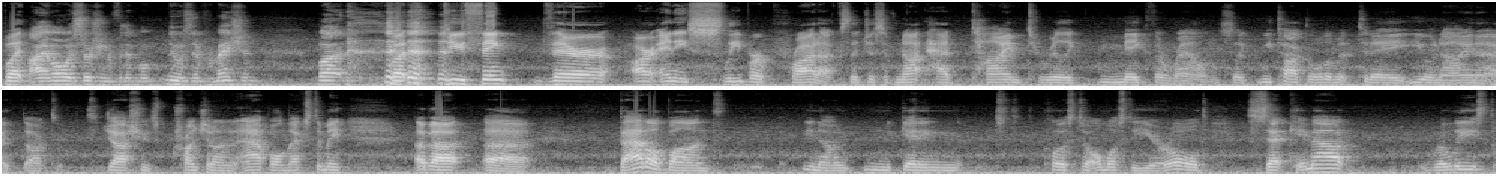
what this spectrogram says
but I'm always searching for the newest information, but but do you think there are any sleeper products that just have not had time to really make the rounds? Like we talked a little bit today, you and I, and I talked to Josh, who's crunching on an apple next to me, about uh, Battlebond. You know, getting close to almost a year old. Set came out, released.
